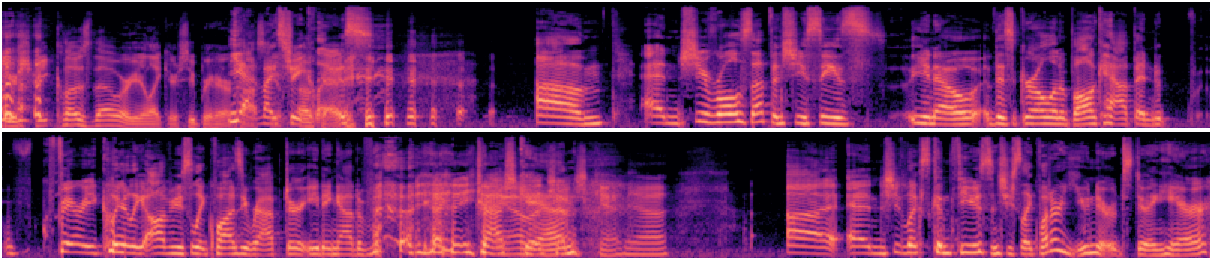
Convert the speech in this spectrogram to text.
your street clothes though, or you're like your superhero? yeah, costume? my street Okay. clothes. um, and she rolls up and she sees, you know, this girl in a ball cap and very clearly, obviously, Quasiraptor eating out of a Yeah, trash yeah, can. trash can, yeah. Uh, and she looks confused and she's like, "What are you nerds doing here?"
